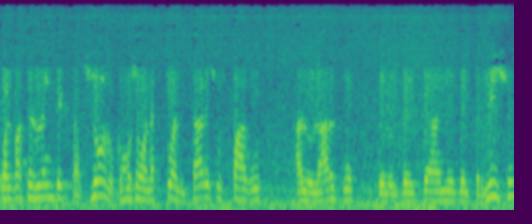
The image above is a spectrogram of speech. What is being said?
cuál va a ser la indexación o cómo se van a actualizar esos pagos a lo largo de los 20 años del permiso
